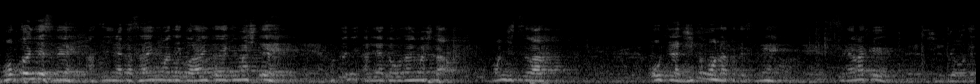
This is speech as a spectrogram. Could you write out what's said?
本当にですね、暑い中最後までご覧いただきまして、えー本当にありがとうございました。本日は大きな事故もなくですね、えー、すがなく終了でき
